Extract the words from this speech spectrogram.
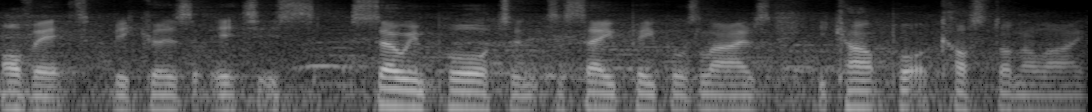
of it because it is so important to save people's lives. You can't put a cost on a life.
